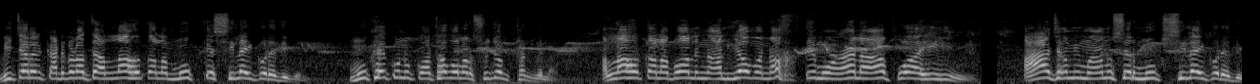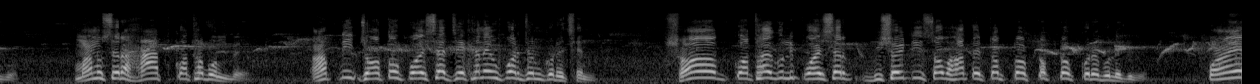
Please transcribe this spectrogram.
বিচারের কাঠগড়াতে আল্লাহ তালা মুখকে সিলাই করে দিবেন। মুখে কোনো কথা বলার সুযোগ থাকবে না। আল্লাহ তালা বলেন আলিয়ামা আজ আমি মানুষের মুখ সিলাই করে দিব। মানুষের হাত কথা বলবে। আপনি যত পয়সা যেখানে উপার্জন করেছেন সব কথাগুলি পয়সার বিষয়টি সব হাতে টপ টপ টপ টপ করে বলে দিবে। পায়ে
